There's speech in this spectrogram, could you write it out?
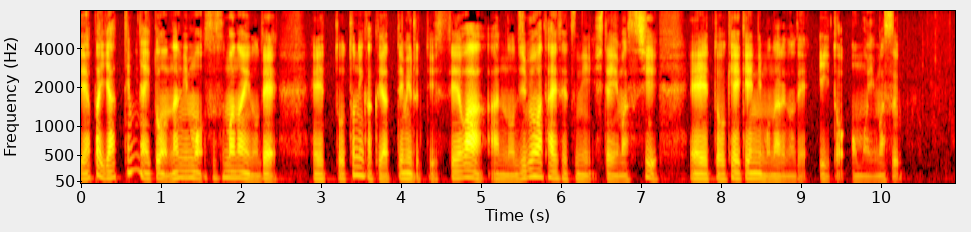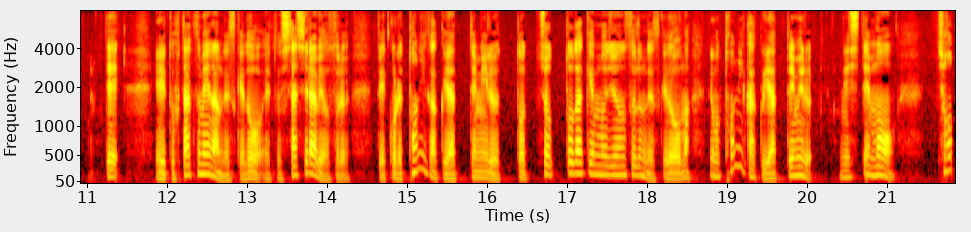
で、やっぱりやってみないと何も進まないので、えっと、とにかくやってみるっていう姿勢は、あの、自分は大切にしていますし、えっと、経験にもなるのでいいと思います。で、えっ、と、二つ目なんですけど、えっ、と、下調べをする。で、これ、とにかくやってみると、ちょっとだけ矛盾するんですけど、まあ、でも、とにかくやってみるにしても、ちょっ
